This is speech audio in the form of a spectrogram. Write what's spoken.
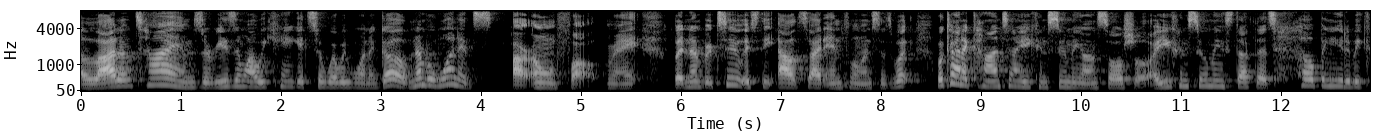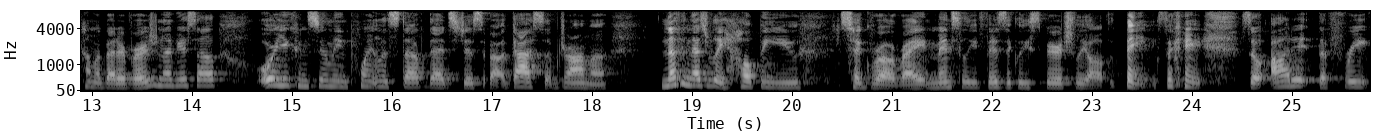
A lot of times the reason why we can't get to where we want to go, number one, it's our own fault, right? But number two, it's the outside influences. What what kind of content are you consuming on social? Are you consuming stuff that's helping you to become a better version of yourself? Or are you consuming pointless stuff that's just about gossip, drama, nothing that's really helping you to grow, right? Mentally, physically, spiritually, all the things, okay? So audit the freak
